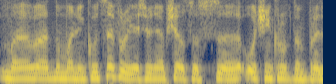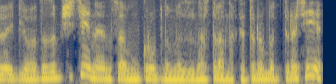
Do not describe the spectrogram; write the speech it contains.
одну маленькую цифру. Я сегодня общался с э, очень крупным производителем автозапчастей, наверное, самым крупным из иностранных, который работает в России.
